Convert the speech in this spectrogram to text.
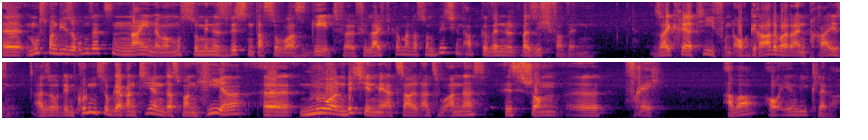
Äh, muss man diese umsetzen? Nein, aber man muss zumindest wissen, dass sowas geht, weil vielleicht kann man das so ein bisschen abgewendet bei sich verwenden. Sei kreativ und auch gerade bei deinen Preisen. Also dem Kunden zu garantieren, dass man hier äh, nur ein bisschen mehr zahlt als woanders, ist schon äh, frech, aber auch irgendwie clever.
